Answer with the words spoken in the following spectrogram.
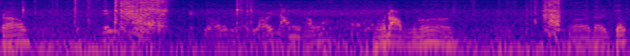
Sao? Cái lõi đồng không á? Lõi đồng nữa hả? Rồi đợi chút.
